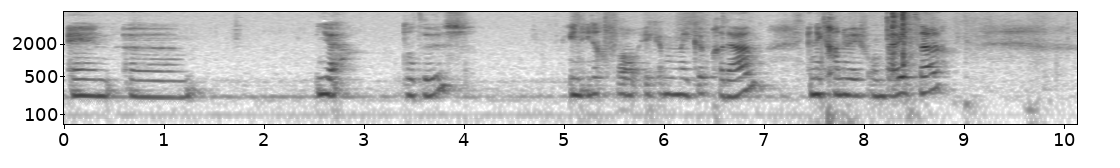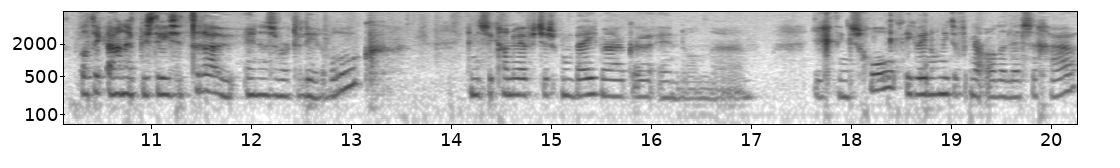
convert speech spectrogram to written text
En um, ja, dat dus in ieder geval, ik heb mijn make-up gedaan. En ik ga nu even ontbijten. Wat ik aan heb is deze trui en een zwarte leren broek. En dus ik ga nu eventjes ontbijt maken en dan uh, richting school. Ik weet nog niet of ik naar alle lessen ga.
